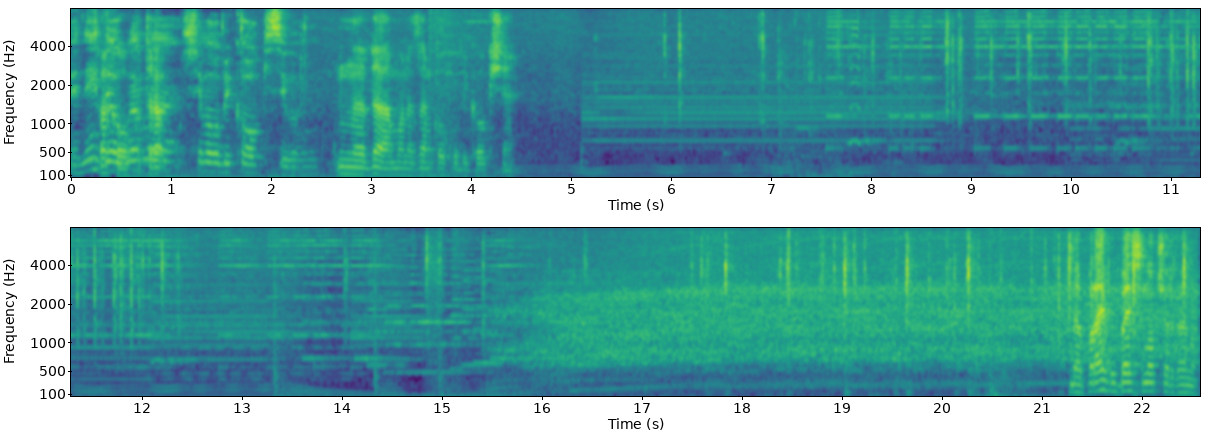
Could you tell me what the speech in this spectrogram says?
Бе не е Това колко ама трябва? ще има обиколки сигурно. No, да, ама не знам колко обиколки ще е. Направих го без едно червено.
